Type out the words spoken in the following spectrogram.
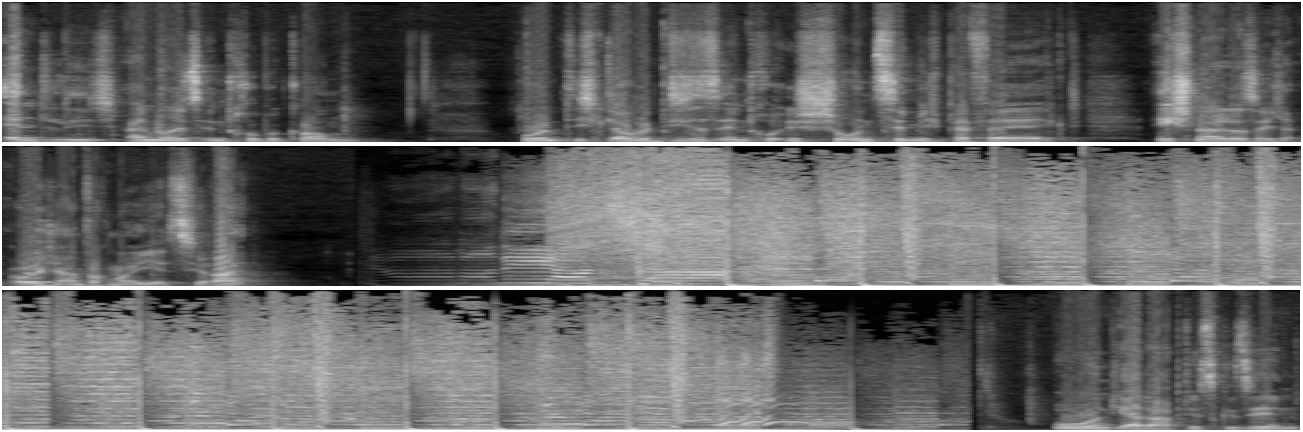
endlich ein neues Intro bekommen. Und ich glaube, dieses Intro ist schon ziemlich perfekt. Ich schneide das euch einfach mal jetzt hier rein. Und ja, da habt ihr es gesehen.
